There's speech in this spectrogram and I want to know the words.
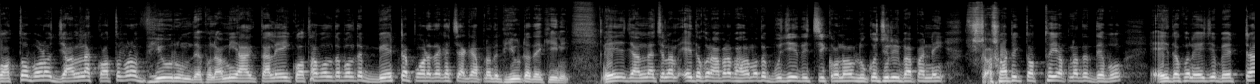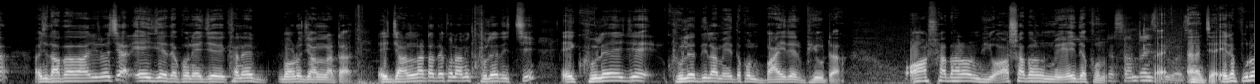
কত বড় জানলা, কত বড় ভিউ রুম দেখুন। আমি তাহলে এই কথা বলতে বলতে বেডটা পরে দেখাচ্ছি, আগে আপনাদের ভিউটা দেখিয়ে নিই। এই যে জানলা ছিলাম, এই দেখুন, আমরা ভালো মতো বুঝিয়ে দিচ্ছি, কোনো লুকোচুরির ব্যাপার নেই। সঠিক তথ্যই আপনাদের দেবো। এই দেখুন, এই যে বেডটা ওই যে দাদা দাঁড়িয়ে রয়েছে, আর এই যে দেখুন, এই যে এখানে বড় জানলাটা। এই জানলাটা দেখুন, আমি খুলে দিচ্ছি। এই খুলে, এই যে খুলে দিলাম, এই দেখুন বাইরের ভিউটা। অসাধারণ ভিউ অসাধারণ ভিউ এই দেখুন। আচ্ছা এটা পুরো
